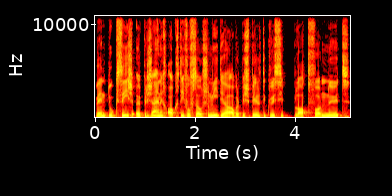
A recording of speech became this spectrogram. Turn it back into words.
Wenn du siehst, jemand ist eigentlich aktiv auf Social Media, aber bespielt eine gewisse Plattform nicht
